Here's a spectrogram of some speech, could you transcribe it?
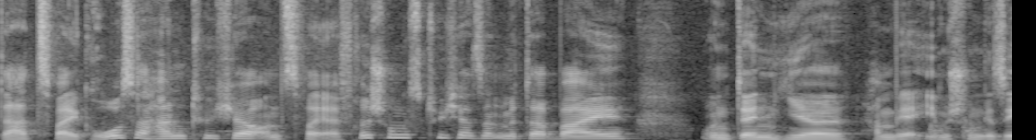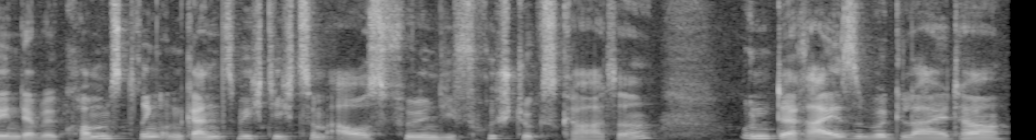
Da zwei große Handtücher und zwei Erfrischungstücher sind mit dabei. Und dann hier haben wir eben schon gesehen, der Willkommensdring und ganz wichtig zum Ausfüllen die Frühstückskarte und der Reisebegleiter,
